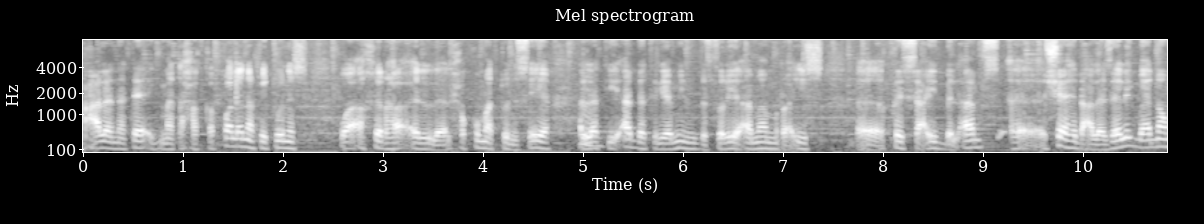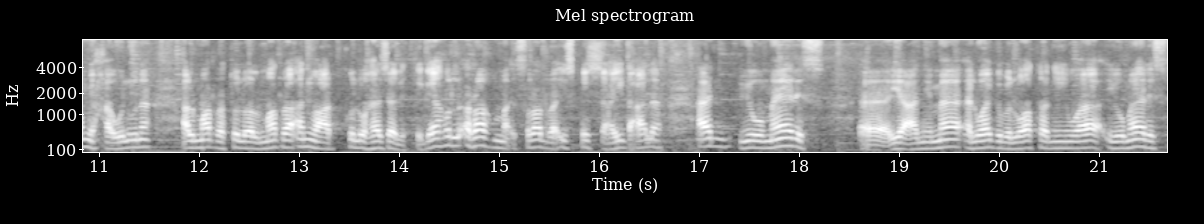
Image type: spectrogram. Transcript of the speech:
على نتائج ما تحقق. ولنا في تونس وآخرها الحكومة التونسية التي أدت اليمين الدستورية أمام الرئيس قيس سعيد بالأمس شاهد على ذلك بأنهم يحاولون المرة تلو المرة أن يعرقلوا هذا الاتجاه رغم إصرار الرئيس قيس سعيد على أن يمارس يعني ما الواجب الوطني ويمارس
